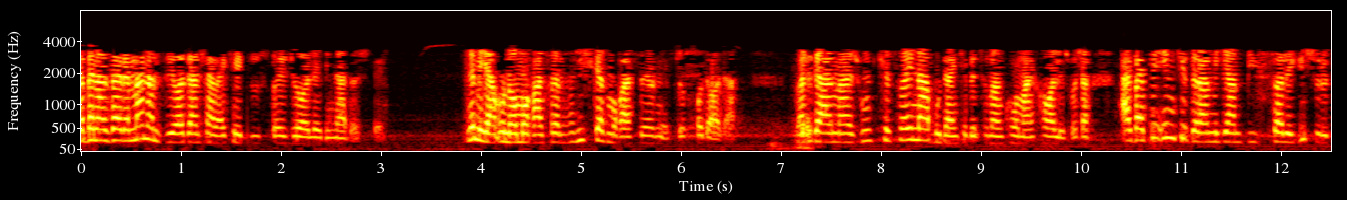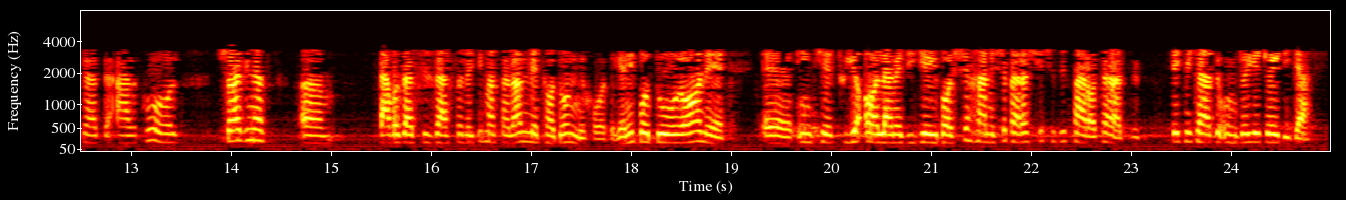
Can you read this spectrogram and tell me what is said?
و به نظر منم زیادم شبکه دوستای جالبی نداشته. نمیگم اونا مقصر هیچ کس مقصر نیست جز خود آدم. ولی در مجموع کسایی نبودن که بتونن کمک حالش باشن. البته این که دارم میگم 20 سالگی شروع کرده الکل شاید این از دوازده سیزده سالگی مثلا متادون میخورده. یعنی با دوران اینکه توی عالم دیگه ای باشه همیشه براش یه چیزی فراتر از فکر می‌کرده اونجا یه جای دیگه است.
